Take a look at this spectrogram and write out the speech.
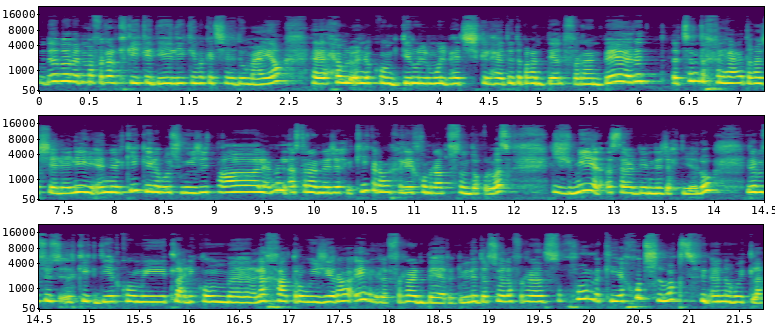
ودابا بعد ما فرغت الكيكة ديالي كما كتشاهدوا معايا حاولوا أنكم ديروا المول بهذا الشكل هذا دابا غندير الفران بارد تندخلها عاد غنشعل عليه لأن الكيك إلا بغيتو يجي طالع من اسرار نجاح الكيك راه غنخلي لكم رابط في صندوق الوصف جميع الأسرار ديال النجاح ديالو. إلا بغيتو الكيك ديالكم يطلع لكم على خاطر ويجي رائع على فران بارد ولا درتو على فران سخون ما كياخذش الوقت في أنه يطلع.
